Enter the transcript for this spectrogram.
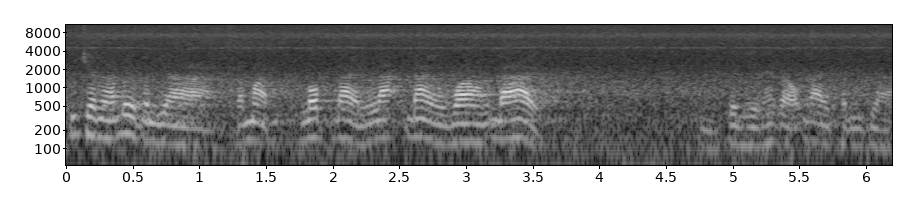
พิจารณาด้วยปัญญาสามารถลดได้ละได้วางได้เป็นเหตุให้เราได้ปัญญา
